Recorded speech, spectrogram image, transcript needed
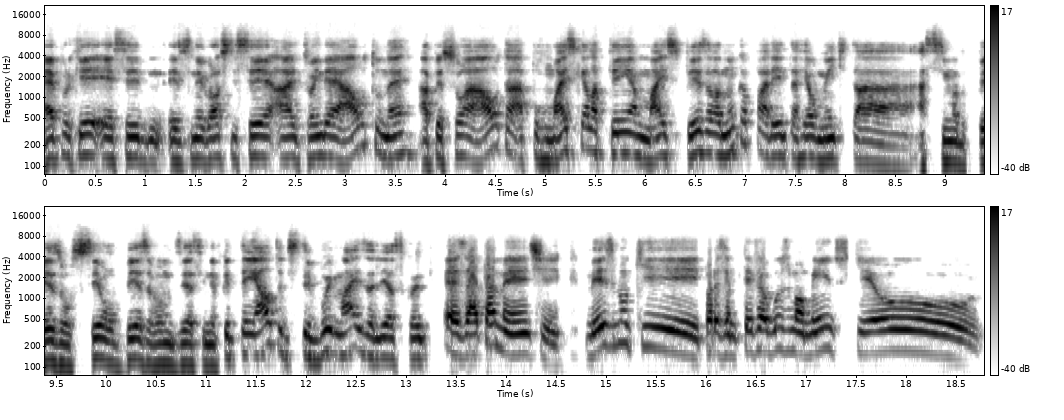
É porque esse, esse negócio de ser, ah, tu ainda é alto, né? A pessoa alta, por mais que ela tenha mais peso, ela nunca aparenta realmente estar acima do peso ou ser obesa, vamos dizer assim, né? Porque tem alto, distribui mais ali as coisas. Exatamente. Mesmo que, por exemplo, teve alguns momentos que eu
